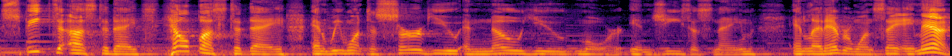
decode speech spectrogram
speak to us today, help us today, and we want to serve you and know you more in Jesus' name. And let everyone say, Amen.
